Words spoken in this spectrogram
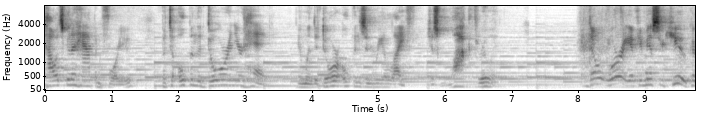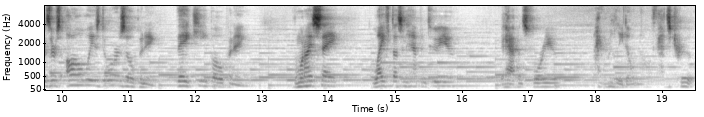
how it's going to happen for you, but to open the door in your head. And when the door opens in real life, just walk through it. And don't worry if you miss your cue, because there's always doors opening. They keep opening. And when I say life doesn't happen to you, it happens for you, I really don't know if that's true.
